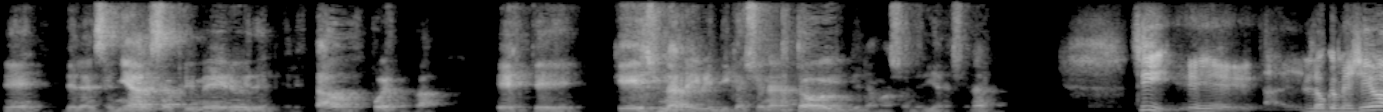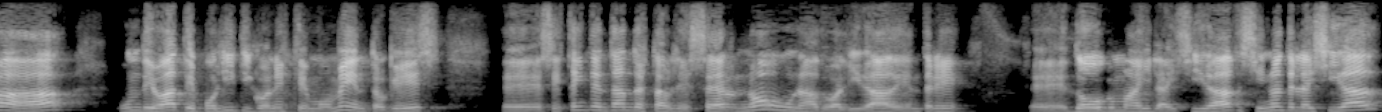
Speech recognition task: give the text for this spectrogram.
eh, de la enseñanza primero y del, Estado después, ¿verdad? Este, que es una reivindicación hasta hoy de la masonería nacional. Sí, eh, lo que me lleva a un debate político en este momento, que es, se está intentando establecer no una dualidad entre dogma y laicidad, sino entre laicidad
